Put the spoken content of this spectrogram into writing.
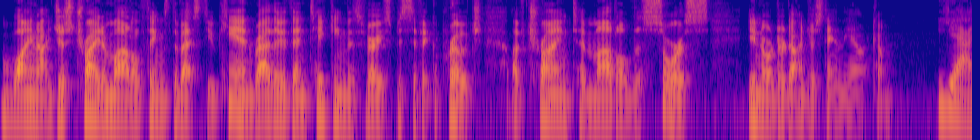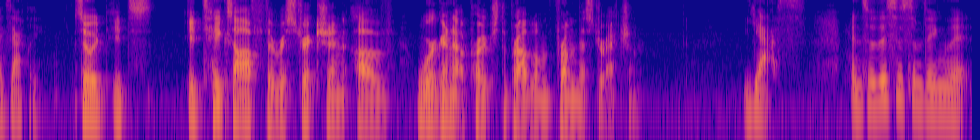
why not just try to model things the best you can rather than taking this very specific approach of trying to model the source in order to understand the outcome? Yeah, exactly. So it, it's it takes off the restriction of we're going to approach the problem from this direction. Yes. And so this is something that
